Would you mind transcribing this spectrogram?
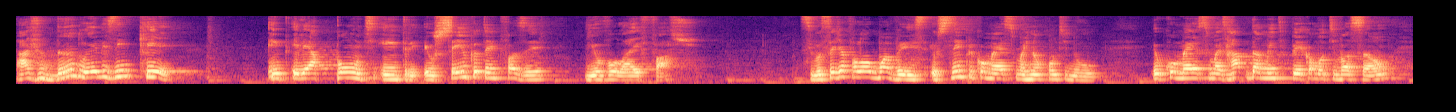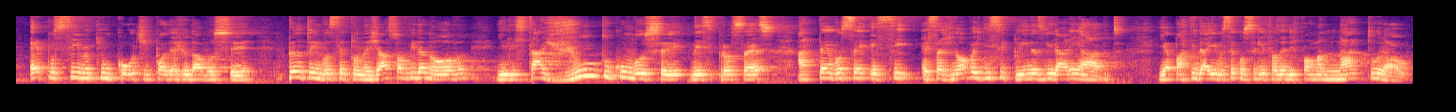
ajudando eles em quê? Ele é a ponte entre eu sei o que eu tenho que fazer e eu vou lá e faço. Se você já falou alguma vez, eu sempre começo, mas não continuo. Eu começo, mas rapidamente perco a motivação. É possível que um coach pode ajudar você tanto em você planejar a sua vida nova e ele está junto com você nesse processo até você esse, essas novas disciplinas virarem hábito e a partir daí você conseguir fazer de forma natural.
